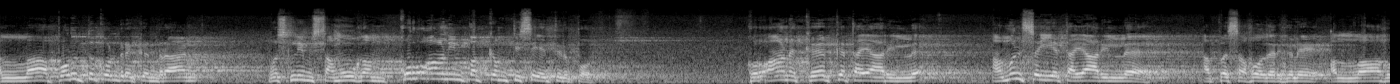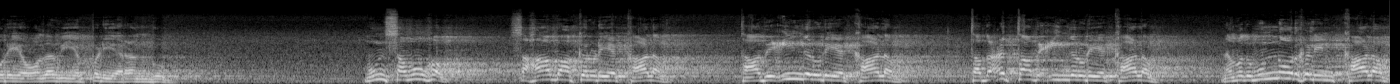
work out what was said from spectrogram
அல்லாஹ் பொறுத்து கொண்டிருக்கின்றான். முஸ்லிம் சமூகம் குர்ஆனின் பக்கம் திசையை திருப்போம் குர்ஆனை கேட்க தயாரில்லை அமல் செய்ய தயார் இல்லை அப்ப சகோதரர்களே அல்லாஹுடைய உதவி எப்படி இறங்கும்? முன் சமூகம் சஹாபாக்களுடைய காலம் தாபிஈங்களுடைய காலம் தப காலம் நமது முன்னோர்களின் காலம்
